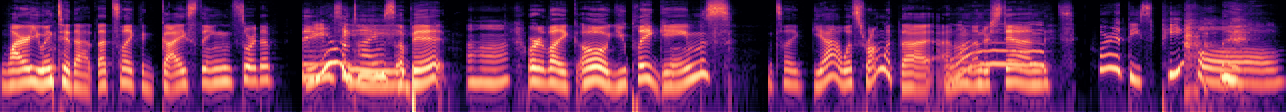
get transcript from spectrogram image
why are you into that? That's like a guy's thing sort of thing sometimes a bit. Uh-huh. or like oh you play games it's like yeah what's wrong with that? I don't understand. What? Who are these people?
